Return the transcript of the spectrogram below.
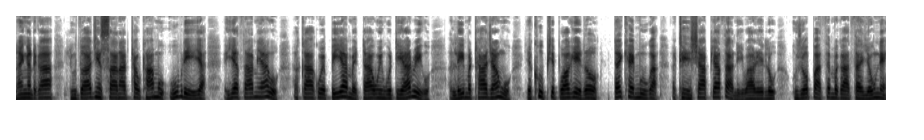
နိုင်ငံတကာလူသားချင်းစာနာထောက်ထားမှုဥပဒေအရအယက်သားများကိုအကာအကွယ်ပေးရမယ့်တာဝန်ဝတ္တရားတွေကိုအလေးမထားကြောင်းကိုယခုဖြစ်ပွားခဲ့သောတိုက်ခိုက်မှုကအထင်ရှားပြသနေပါတယ်လို့ဥရောပသမဂ္ဂသံယုံနဲ့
